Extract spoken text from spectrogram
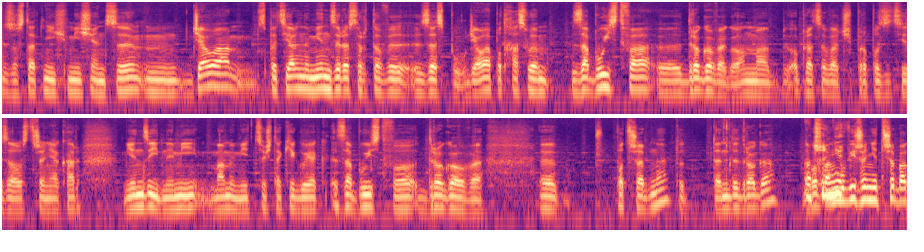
z ostatnich miesięcy. Mm, Działa specjalny międzyresortowy zespół. Działa pod hasłem zabójstwa y, drogowego. On ma opracować propozycje zaostrzenia kar. Między innymi mamy mieć coś takiego jak zabójstwo drogowe. Y, Potrzebne? To tędy droga? Bo Znaczy pan nie- mówi, że nie trzeba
